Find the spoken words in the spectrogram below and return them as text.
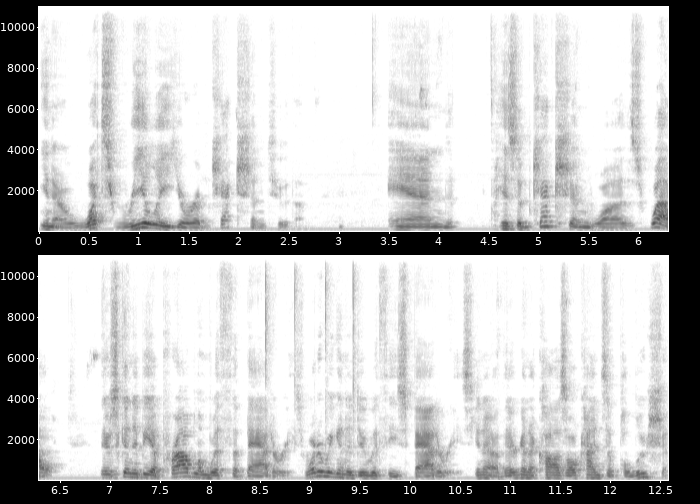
you know, what's really your objection to them? And his objection was, well, there's going to be a problem with the batteries. What are we going to do with these batteries? You know, they're going to cause all kinds of pollution.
